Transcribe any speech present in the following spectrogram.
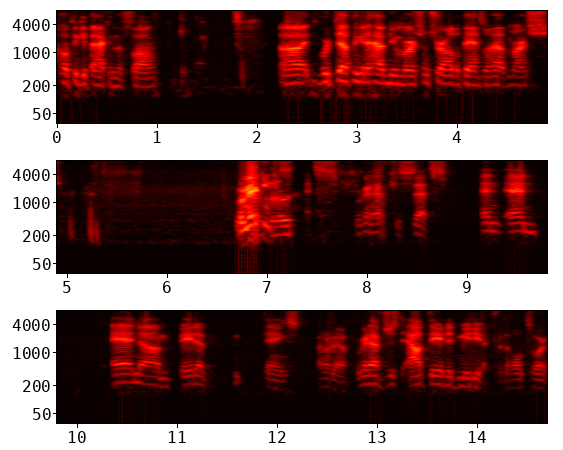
hope to get back in the fall. Uh, we're definitely gonna have new merch. I'm sure all the bands will have merch. We're making cassettes. We're gonna have cassettes and and and um, beta things. I don't know. We're gonna have just outdated media for the whole tour.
